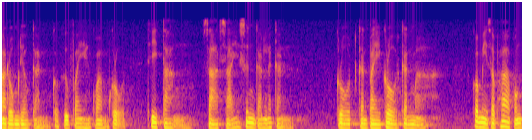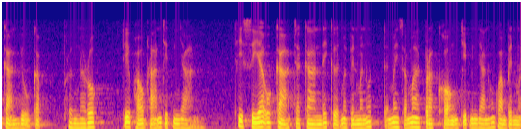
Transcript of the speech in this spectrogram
อารมณ์เดียวกันก็คือไฟแห่งความโกรธที่ต่างสาดใสซึ่งกันและกัน โกรธกันไปโกรธกันมา ก็มีสภาพของการอยู่กับเพลิงนรกที่เผาผลาญจิตวิญญาณ ที่เสียโอกาสจากการได้เกิดมาเป็นมนุษย์ แต่ไม่สามารถประคองจิตวิญญาณของความเป็นม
